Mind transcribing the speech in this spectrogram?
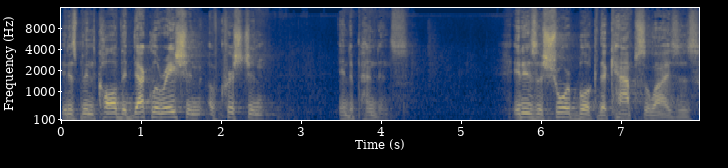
It has been called the Declaration of Christian Independence. It is a short book that capsulizes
